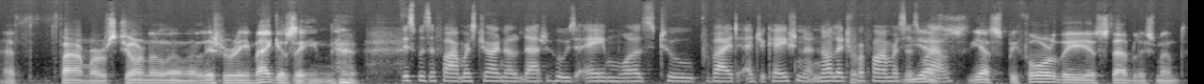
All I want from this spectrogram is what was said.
a farmer's journal and a literary magazine. this was a farmer's journal that whose aim was to provide education and knowledge for farmers as yes, well. Yes, yes, before the establishment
